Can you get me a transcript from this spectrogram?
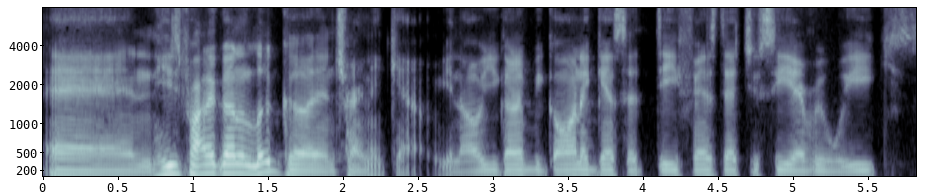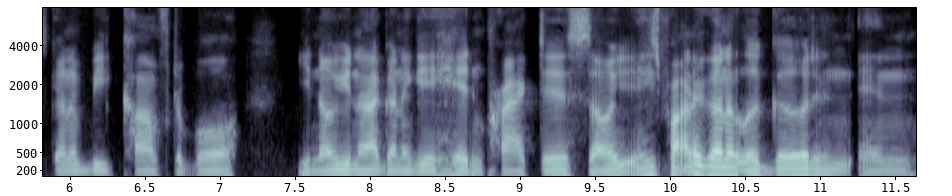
and he's probably going to look good in training camp. You know, you're going to be going against a defense that you see every week. He's going to be comfortable. You know, you're not going to get hit in practice, so he's probably going to look good and and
